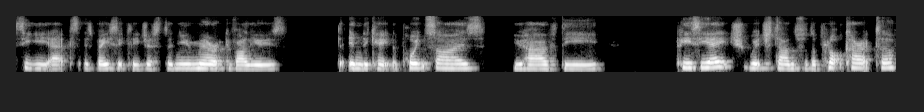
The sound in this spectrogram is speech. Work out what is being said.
CEX is basically just the numeric values to indicate the point size. You have the PCH, which stands for the plot character.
